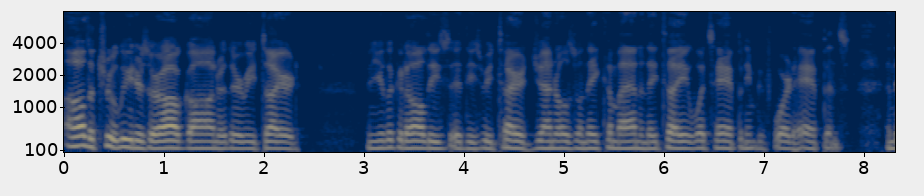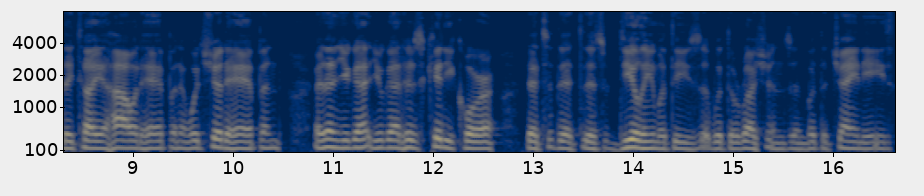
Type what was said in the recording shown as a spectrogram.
All the true leaders are all gone or they're retired. When you look at all these uh, these retired generals, when they come on and they tell you what's happening before it happens, and they tell you how it happened and what should have happened, and then you got you got his kitty corps that's that, that's dealing with these with the Russians and with the Chinese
